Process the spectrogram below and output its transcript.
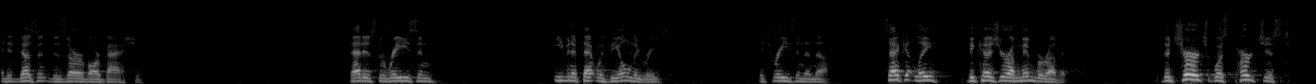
And it doesn't deserve our bashing. That is the reason, even if that was the only reason, it's reason enough. Secondly, because you're a member of it. The church was purchased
